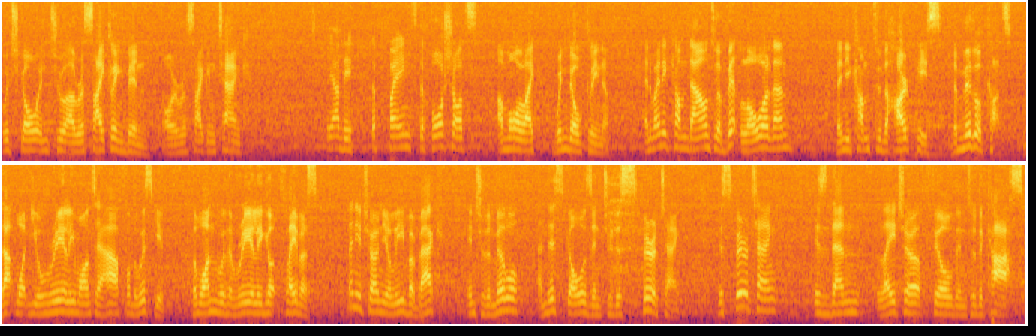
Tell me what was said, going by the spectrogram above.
which go into a recycling bin or a recycling tank. Yeah, the, the feints, the Vorshots are more like window cleaner. And when you come down to a bit lower then, then you come to the hard piece, the middle cut. That what you really want to have for the whiskey, the one with the really good flavors. Then you turn your lever back into the middle and this goes into the spirit tank. The spirit tank is then later filled into the cask.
